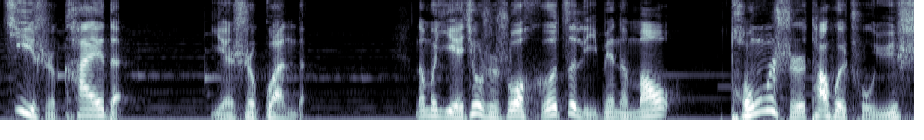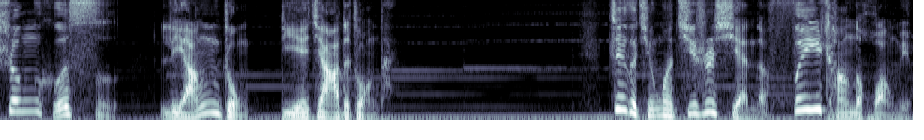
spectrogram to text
既是开的，也是关的。那么也就是说，盒子里面的猫同时它会处于生和死两种叠加的状态。这个情况其实显得非常的荒谬。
